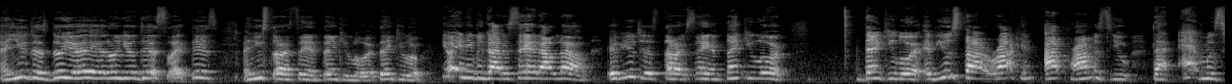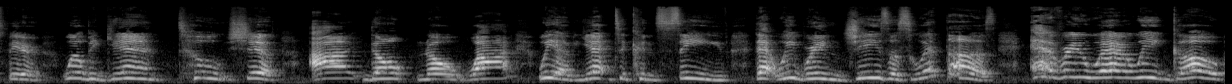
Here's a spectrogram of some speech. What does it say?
and you just do your head on your desk like this and you start saying, Thank you, Lord, thank you, Lord, you ain't even got to say it out loud. If you just start saying, Thank you, Lord, Thank you, Lord. If you start rocking, I promise you the atmosphere will begin to shift. I don't know why we have yet to conceive that we bring Jesus with us. Everywhere we go,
